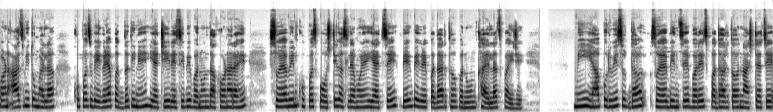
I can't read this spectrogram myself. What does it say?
पण आज मी तुम्हाला खूपच वेगळ्या पद्धतीने याची रेसिपी बनवून दाखवणार आहे. सोयाबीन खूपच पौष्टिक असल्यामुळे याचे वेगवेगळे पदार्थ बनवून खायलाच पाहिजे. मी यापूर्वीसुद्धा सोयाबीनचे बरेच पदार्थ नाश्त्याचे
